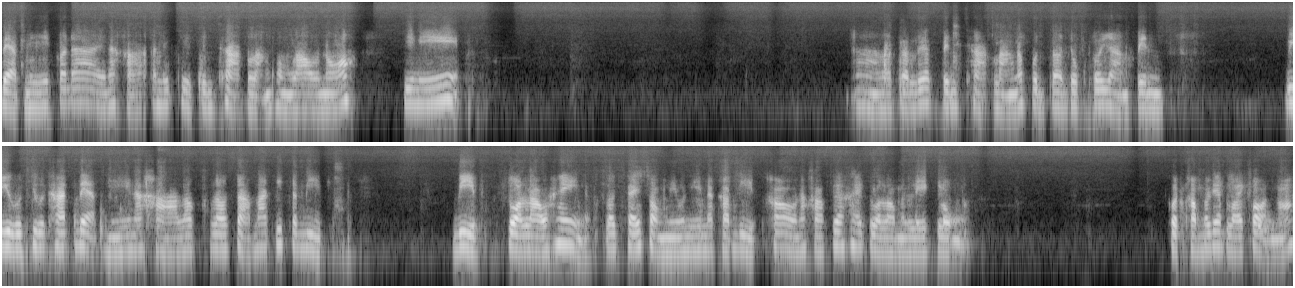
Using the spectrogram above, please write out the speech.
แบบนี้ก็ได้นะคะ อันนี้คือเป็นฉากหลังของเราเนาะทีนี้ อ่า เราจะเลือกเป็นฉากหลังแล้วฝนจะยกตัวอย่างเป็นวิวทิวทัศน์แบบนี้นะคะแล้วเราสามารถที่จะบีบ บีบตัวเราให้เราใช้สองนิ้วนี้นะคะ บีบเข้านะคะ เพื่อให้ตัวเรามันเล็กลง กดคำว่าเรียบร้อยก่อนเนาะ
